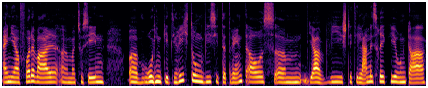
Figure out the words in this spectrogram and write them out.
ein Jahr vor der Wahl äh, mal zu sehen, äh, wohin geht die Richtung, wie sieht der Trend aus, ähm, ja, wie steht die Landesregierung da,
